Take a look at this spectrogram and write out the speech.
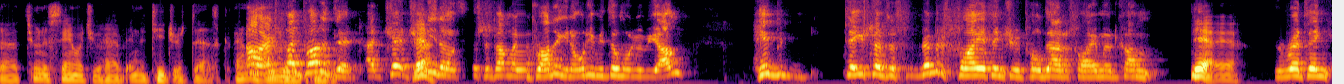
uh, tuna sandwich you have in the teacher's desk. That oh, that's my brother fun. did. Uh, Jenny yeah. knows this about my brother. You know what he would do when we were young? He they used to have this. Remember the flyer things you would pull down, the fireman would come. Yeah, yeah. The red thing.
